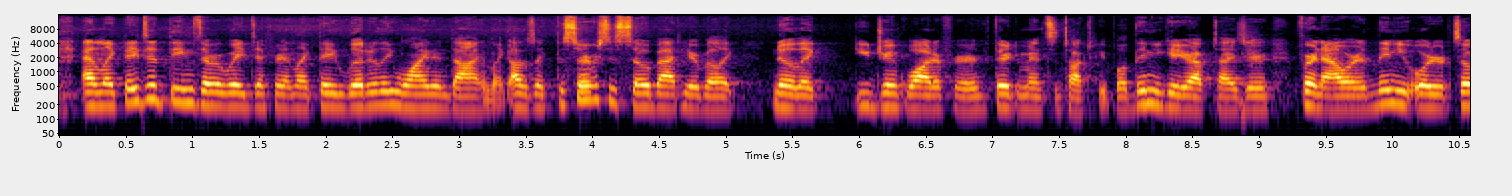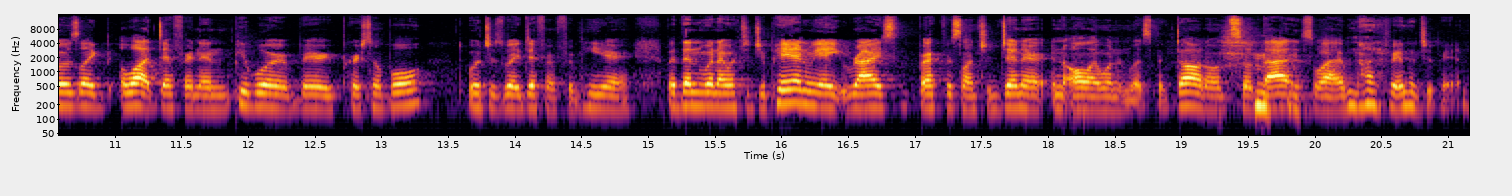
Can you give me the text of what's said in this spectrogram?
and like they did things that were way different. Like they literally wine and dine. Like I was like, the service is so bad here, but like no, like you drink water for 30 minutes and talk to people. Then you get your appetizer for an hour. Then you order. So it was like a lot different, and people were very personable which is way different from here. But then when I went to Japan, we ate rice, breakfast, lunch, and dinner, and all I wanted was McDonald's. So that is why I'm not a fan of Japan.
